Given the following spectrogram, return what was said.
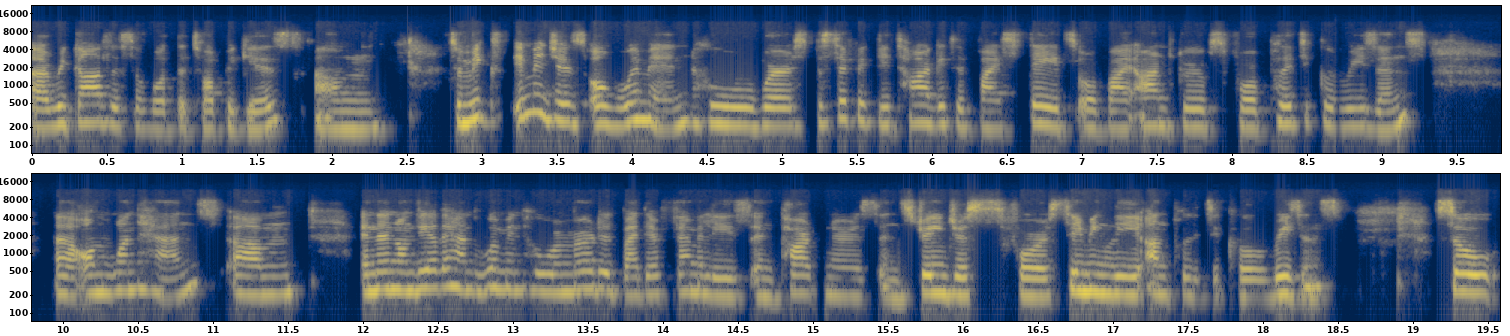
uh, regardless of what the topic is, um, to mix images of women who were specifically targeted by states or by armed groups for political reasons. Uh, on one hand, um, and then on the other hand, women who were murdered by their families and partners and strangers for seemingly unpolitical reasons. So,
